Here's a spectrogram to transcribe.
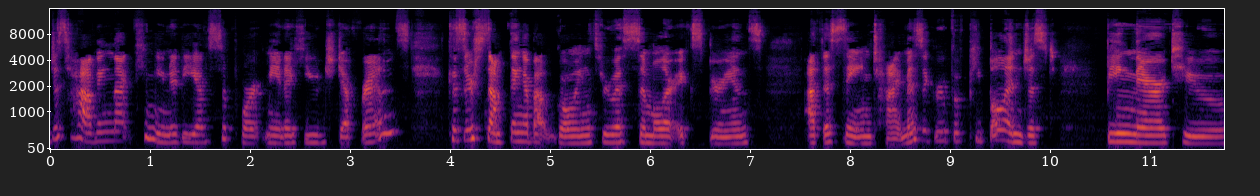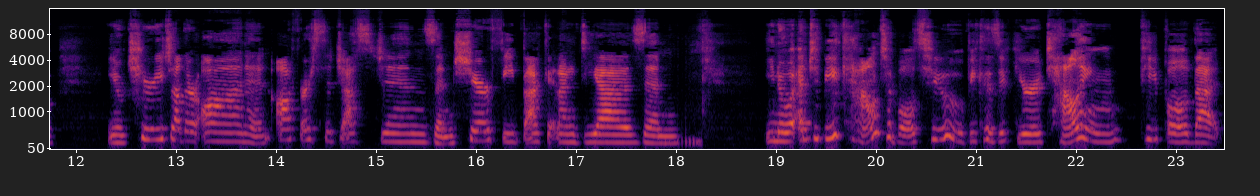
just having that community of support made a huge difference. Because there's something about going through a similar experience at the same time as a group of people and just being there to you know cheer each other on and offer suggestions and share feedback and ideas and you know and to be accountable too because if you're telling people that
